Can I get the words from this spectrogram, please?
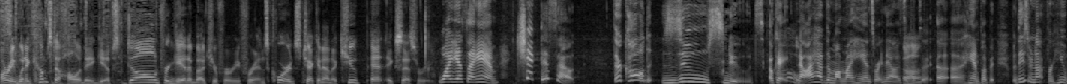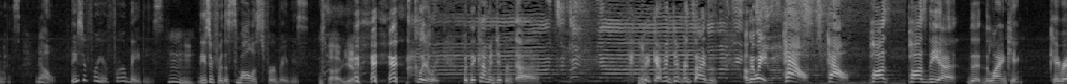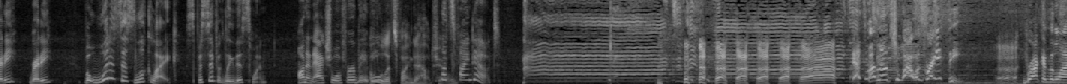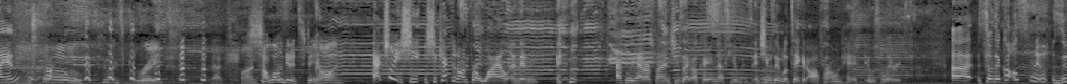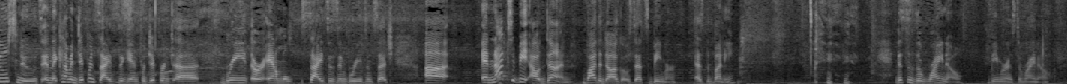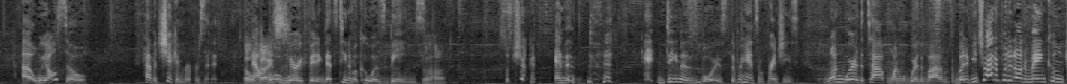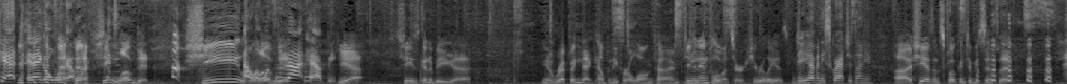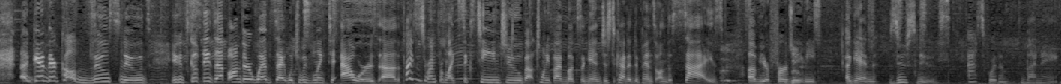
All right, when it comes to holiday gifts, don't forget about your furry friends. Cord's checking out a cute pet accessory. Why, yes, I am. Check this out. They're called zoo snoods. Okay, Oh. now I have them on my hands right now as Uh-huh. if it's a, a, a hand puppet, but these are not for humans. No, these are for your fur babies. Hmm. These are for the smallest fur babies, Uh, yeah. clearly. But they come in different. Uh, they come in different sizes. Okay, wait, Hal, Hal, pause, pause the uh, the the Lion King. Okay, ready, ready. But what does this look like specifically? This one on an actual fur baby? Oh, let's find out, shall Let's we? find out. That's my little Chihuahua Gracie. Rocking the lion. Oh, she looks great. That's fun. How long did it stay on? Actually, she she kept it on for a while, and then after we had our fun, she was like, "Okay, enough humans," and she uh-huh. was able to take it off her own head. It was hilarious. Uh, so they're called snoo- zoo snoods, and they come in different sizes again for different uh, breed or animal sizes and breeds and such. Uh, and not to be outdone by the doggos, that's Beamer as the bunny. this is the rhino, Beamer as the rhino. Uh, we also have a chicken represented. Oh, now nice. this is very fitting. That's Tina Macuha's beans. Uh huh. So chicken. And then Dina's boys, the handsome Frenchies. One wear the top, one would wear the bottom. But if you try to put it on a Maine Coon cat, it ain't gonna work out. She loved it. She loved it. Ella was it. not happy. Yeah. She's going to be, uh, you know, repping that company for a long time. She's an influencer. She really is. Do you have any scratches on you? Uh, she hasn't spoken to me since then. Again, they're called Zoo Snoods. You can scoop these up on their website, which we've linked to ours. Uh, the prices run from like 16 to about 25 bucks. Again, just kind of depends on the size of your fur baby. Again, Zoo Snoods. Ask for them by name.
